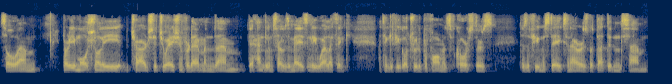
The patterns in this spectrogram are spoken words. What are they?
So, um, very emotionally charged situation for them, and um, they handle themselves amazingly well. I think. I think if you go through the performance, of course, there's there's a few mistakes and errors, but that didn't um,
